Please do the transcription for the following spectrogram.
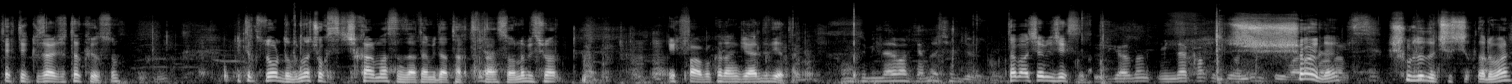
tek tek güzelce takıyorsun. bir tık zordur. Buna çok sık çıkarmazsın zaten bir daha taktıktan sonra. Biz şu an ilk fabrikadan geldi diye tak. Sonuçta minder varken de açabiliyoruz bunu. Tabii açabileceksin. Rüzgardan minder kalkması önde bir şey var. Şöyle, şurada da çıt çıtları var.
